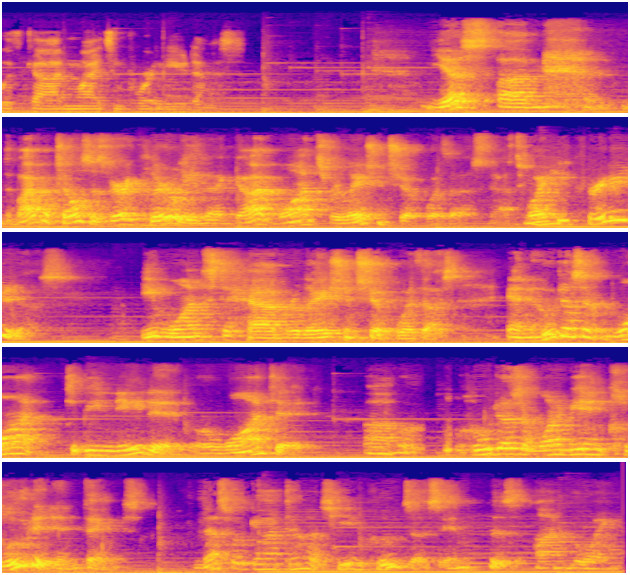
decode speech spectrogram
with God and why it's important to you, Dennis? Yes, um, the Bible tells us very clearly that God wants relationship with us. That's why He created us. He wants to have relationship with us. And who doesn't want to be needed or wanted? Um, who doesn't want to be included in things? And that's what God does. He includes us in His ongoing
